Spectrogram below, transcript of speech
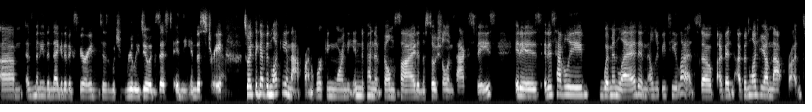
um, as many of the negative experiences which really do exist in the industry. So I think I've been lucky in that front, working more in the independent film side and the social impact space. It is it is heavily women led and LGBT led. So I've been I've been lucky on that front.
